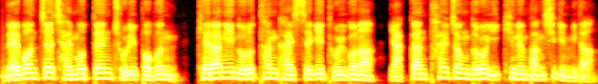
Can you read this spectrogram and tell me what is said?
네 번째 잘못된 조리법은 계란이 노릇한 갈색이 돌거나 약간 탈 정도로 익히는 방식입니다.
